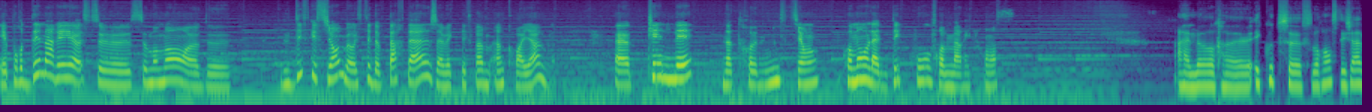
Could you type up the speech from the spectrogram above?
Et pour démarrer euh, ce, ce, moment euh, de, de, discussion, mais aussi de partage avec des femmes incroyables, euh, quelle est notre mission? Comment on la découvre, Marie-France? Alors, écoute, Florence, déjà,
